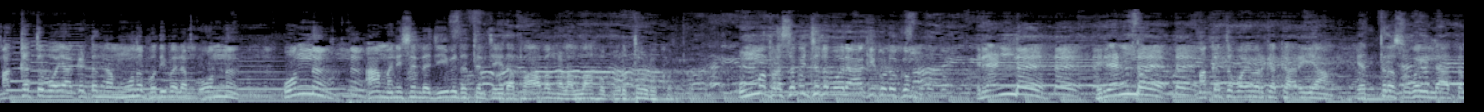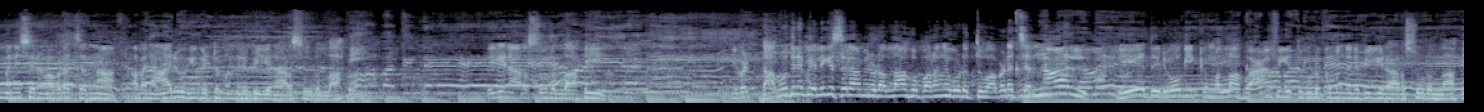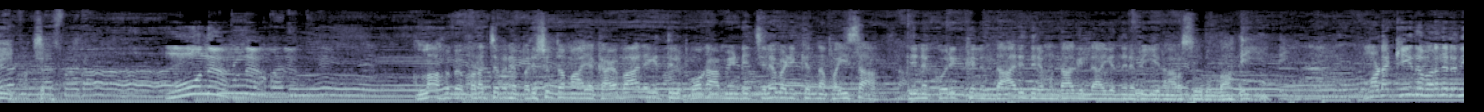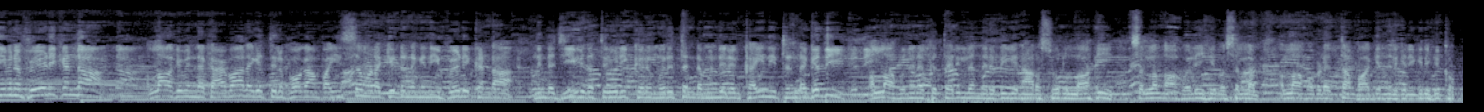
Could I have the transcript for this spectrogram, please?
മക്കത്ത് പോയാൽ കിട്ടുന്ന മൂന്ന് പ്രതിഫലം ഒന്ന്. ഒന്ന് ആ മനുഷ്യന്റെ ജീവിതത്തിൽ ചെയ്ത പാപങ്ങൾ അള്ളാഹു പുറത്തു കൊടുക്കും. ഉമ്മ പ്രസവിച്ചതുപോലെ ആക്കി കൊടുക്കും. രണ്ട് രണ്ട് മക്കത്ത് പോയവർക്കൊക്കെ അറിയാം എത്ര സുഖമില്ലാത്ത മനുഷ്യനും അവിടെ ചെന്ന അവൻ ആരോഗ്യം കിട്ടുമെന്ന് നബീന റസൂലുള്ളാഹി. നബീന റസൂലുള്ളാഹി. ഇവിടെ ദാവൂദ് നബി സ്വലാമിനോട് അള്ളാഹു പറഞ്ഞു കൊടുത്തു. അവിടെ ചെന്നാൽ ഏത് രോഗിക്കും അള്ളാഹു ആഫിയത്ത് കൊടുക്കുമെന്ന് നബീന റസൂലുള്ളാഹി മൂന്ന് അള്ളാഹുബെ പടച്ചവനെ പരിശുദ്ധമായ കഴബാലയത്തിൽ പോകാൻ വേണ്ടി ചിലവഴിക്കുന്ന പൈസ നിനക്കൊരിക്കലും ദാരിദ്ര്യം ഉണ്ടാകില്ല എന്ന് നബീന റസൂലുള്ളാഹി മുടക്കി എന്ന് പറഞ്ഞിട്ട് നീ ഇവനെ പേടിക്കണ്ട. അള്ളാഹുവിന്റെ കാവാലയത്തിൽ പോകാൻ പൈസ മുടക്കിയിട്ടുണ്ടെങ്കിൽ നീ പേടിക്കണ്ട. നിന്റെ ജീവിതത്തിൽ ഒരിക്കലും ഒരുത്തന്റെ മുന്നിലും കൈനീട്ടേണ്ട ഗതി അള്ളാഹു നിനക്ക് തരില്ലെന്ന് നബീന റസൂലുള്ളാഹി സല്ലല്ലാഹു അലൈഹി വസല്ലം. അള്ളാഹു അവിടെ എത്താൻ ഭാഗ്യം നൽകി നിഗ്രഹിക്കും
